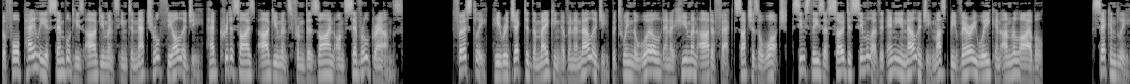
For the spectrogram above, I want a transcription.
before Paley assembled his arguments into natural theology had criticised arguments from design on several grounds. Firstly, he rejected the making of an analogy between the world and a human artifact such as a watch, since these are so dissimilar that any analogy must be very weak and unreliable. Secondly,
